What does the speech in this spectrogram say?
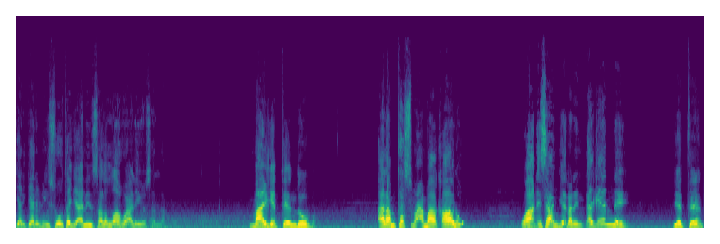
جرجرني صوتا جانين صلى الله عليه وسلم. ما جتين دوب. ألم تسمع ما قالوا؟ وأن إسان جرانين لقيني جتين.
